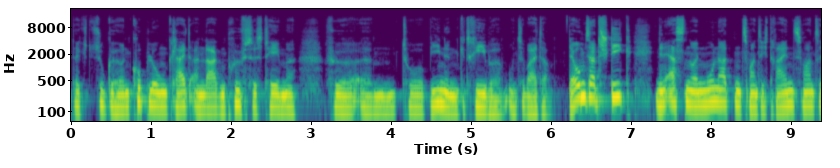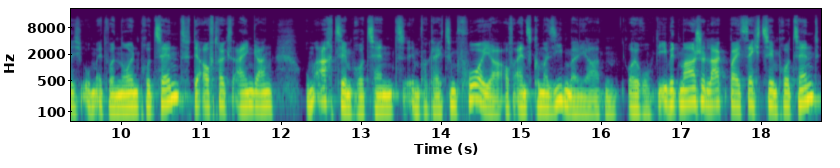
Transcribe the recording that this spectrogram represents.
Dazu gehören Kupplungen, Kleidanlagen, Prüfsysteme für ähm, Turbinengetriebe und so weiter. Der Umsatz stieg in den ersten neun Monaten 2023 um etwa neun Prozent, der Auftragseingang um 18 Prozent im Vergleich zum Vorjahr auf 1,7 Milliarden Euro. Die EBIT-Marge lag bei 16 Prozent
